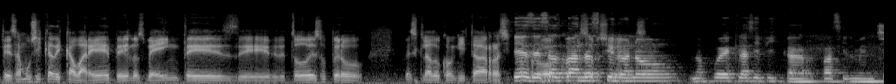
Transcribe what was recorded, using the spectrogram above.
de esa música de cabaret de los 20 de, de todo eso, pero mezclado con guitarras. Y sí, es de esas bandas que uno no, no, puede clasificar fácilmente.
